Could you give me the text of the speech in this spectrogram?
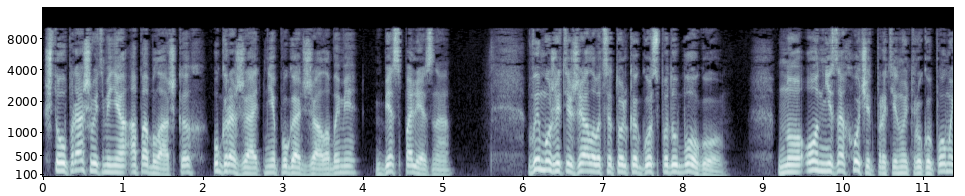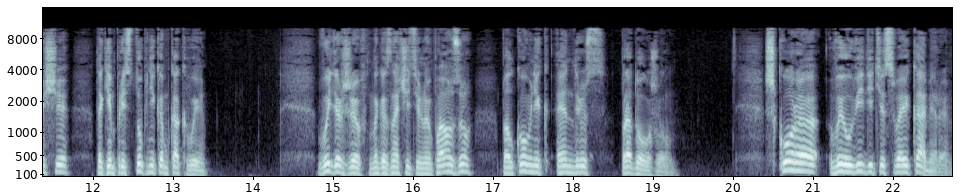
что упрашивать меня о поблажках, угрожать мне, пугать жалобами бесполезно вы можете жаловаться только Господу Богу, но Он не захочет протянуть руку помощи таким преступникам, как вы». Выдержав многозначительную паузу, полковник Эндрюс продолжил. «Скоро вы увидите свои камеры.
